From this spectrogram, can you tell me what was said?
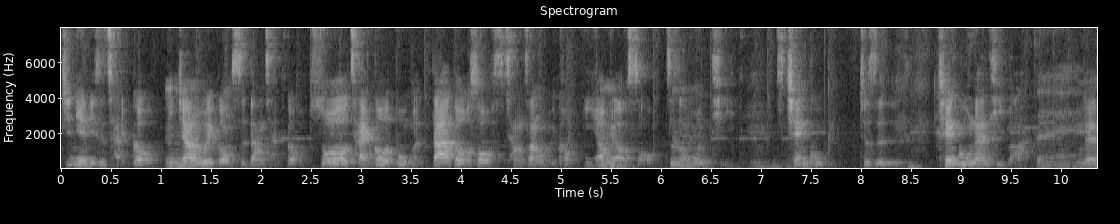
今天你是采购，你加入一个公司当采购，所有采购的部门大家都有收厂商回扣，你要不要收？这种问题，千古就是千古难题嘛。对，对，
